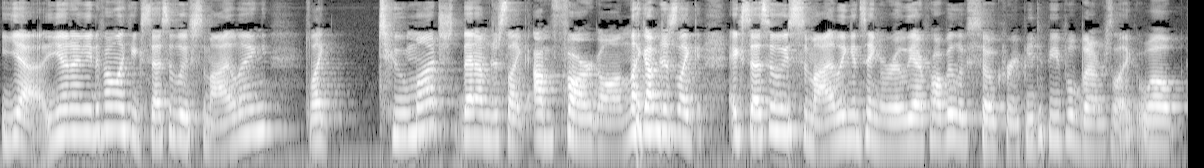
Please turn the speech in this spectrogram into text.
yeah, you know what I mean. If I'm like excessively smiling, like too much, then I'm just like, I'm far gone. Like, I'm just like excessively smiling and saying, really, I probably look so creepy to people, but I'm just like, well,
